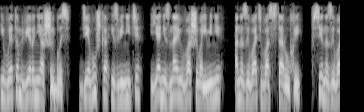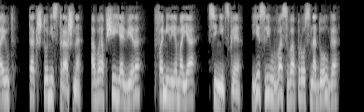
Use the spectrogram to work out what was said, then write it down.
и в этом Вера не ошиблась. «Девушка, извините, я не знаю вашего имени, а называть вас старухой, все называют, так что не страшно, а вообще я Вера, фамилия моя, Синицкая. Если у вас вопрос надолго,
